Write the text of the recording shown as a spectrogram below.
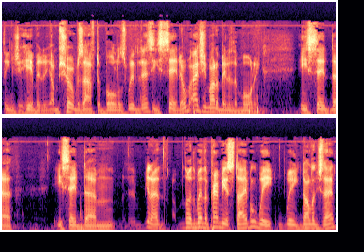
things you hear, but I'm sure it was after Baller's win. And as he said, or actually might have been in the morning, he said, uh, he said, um, you know, we're the premier stable. We we acknowledge that.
